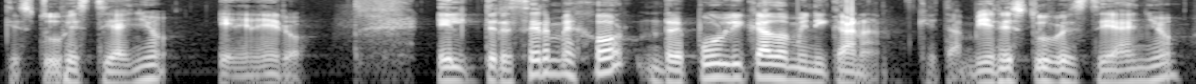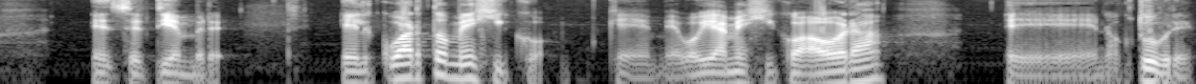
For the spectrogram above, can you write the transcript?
que estuve este año en enero. El tercer mejor, República Dominicana, que también estuve este año en septiembre. El cuarto, México, que me voy a México ahora en octubre.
